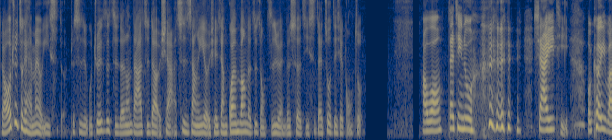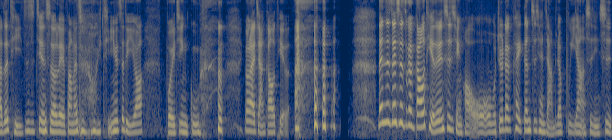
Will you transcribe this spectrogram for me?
对，我觉得这个还蛮有意思的，就是我觉得这值得让大家知道一下。事实上，也有一些像官方的这种资源跟设计是在做这些工作。好哦，再进入 下一题。我刻意把这题就是建设类放在最后一题，因为这里又要不会禁锢，又来讲高铁了。但是这次这个高铁这件事情哈，我我觉得可以跟之前讲比较不一样的事情是，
